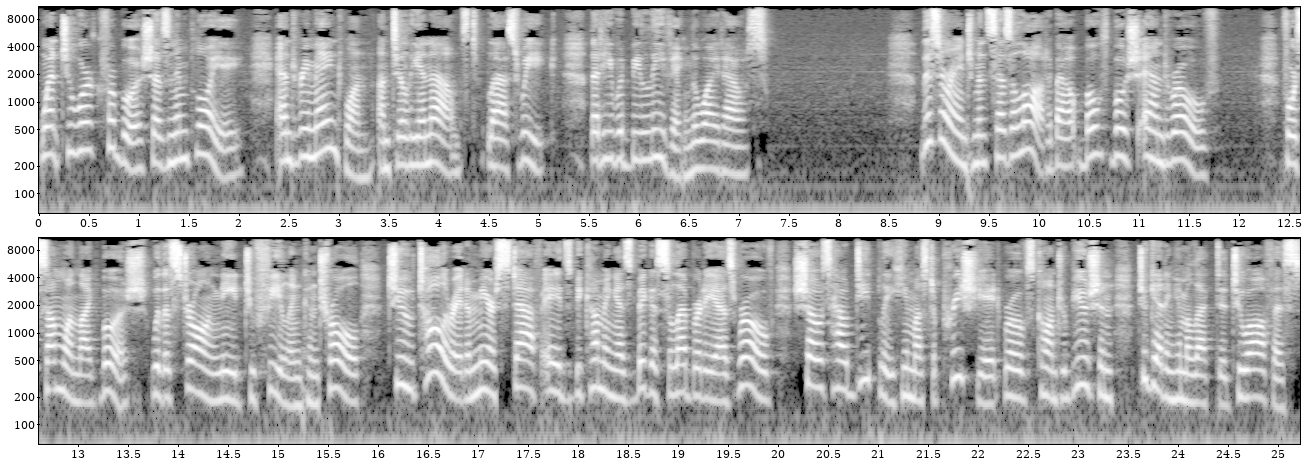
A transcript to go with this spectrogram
went to work for Bush as an employee, and remained one until he announced, last week, that he would be leaving the White House. This arrangement says a lot about both Bush and Rove. For someone like Bush, with a strong need to feel in control, to tolerate a mere staff aide's becoming as big a celebrity as Rove shows how deeply he must appreciate Rove's contribution to getting him elected to office,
